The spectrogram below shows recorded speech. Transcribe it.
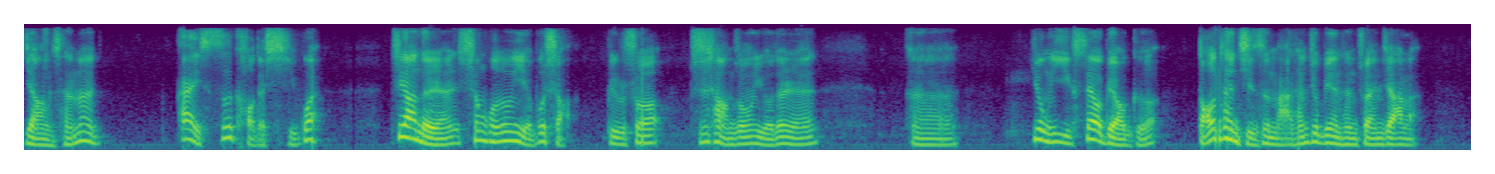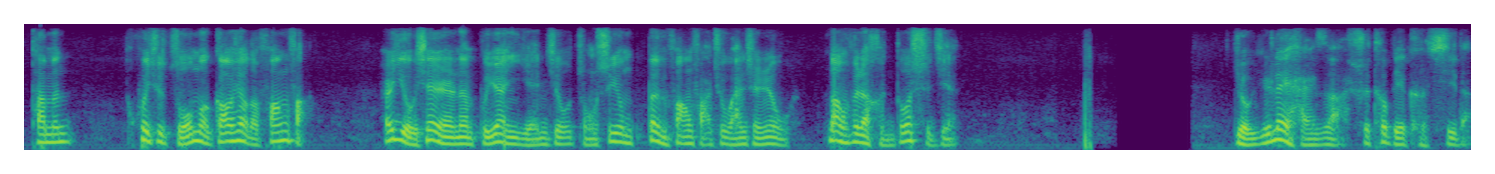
养成了爱思考的习惯。这样的人生活中也不少。比如说，职场中有的人，嗯，用 Excel 表格倒腾几次，马上就变成专家了。他们会去琢磨高效的方法，而有些人呢，不愿意研究，总是用笨方法去完成任务，浪费了很多时间。有一类孩子啊，是特别可惜的，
